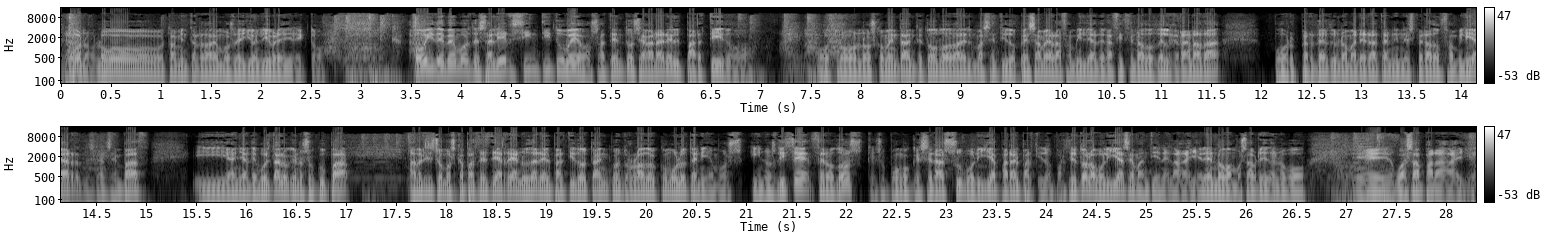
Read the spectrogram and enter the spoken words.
Pero bueno, luego también trataremos de ello en libre directo. Hoy debemos de salir sin titubeos, atentos a ganar el partido. Otro nos comenta, ante todo, dar el más sentido pésame a la familia del aficionado del Granada por perder de una manera tan inesperada un familiar, descanse en paz, y añade vuelta a lo que nos ocupa, a ver si somos capaces de reanudar el partido tan controlado como lo teníamos. Y nos dice 0-2, que supongo que será su bolilla para el partido. Por cierto, la bolilla se mantiene, la de ayer, ¿eh? no vamos a abrir de nuevo eh, WhatsApp para ello.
